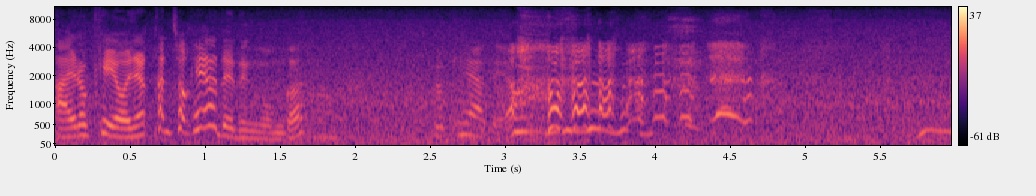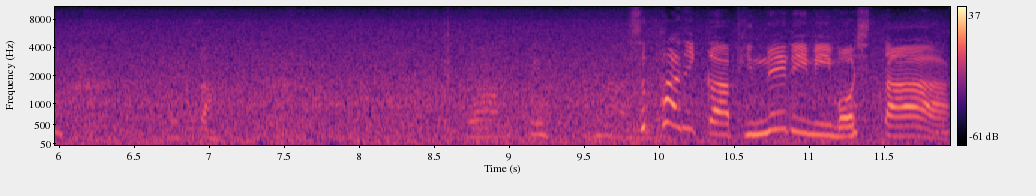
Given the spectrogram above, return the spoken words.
아, 이렇게 연약한 척 해야 되는 건가? 그렇게 해야 돼요. 예쁘다. 와, 햇빛. 습하니까 비 내림이 멋있다.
